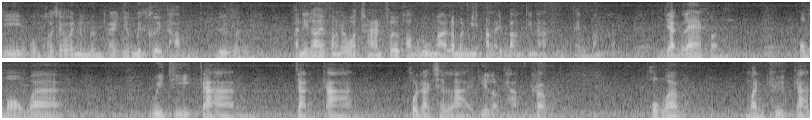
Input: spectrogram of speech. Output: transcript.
ที่ผมเข้าใจว่าในเมืองไทยยังไม่เคยทำหรือไม่เคย อันนี้เล่าให้ฟังหน่อยว่าทรานเฟอร์ความรู้มาแล้วมันมีอะไรบ้างที่น่าตื่นเต้นบ้างครับ อย่างแรกก่อน ผมมองว่าวิธีการจัดการ production line ที่เราทำครับ ผมว่ามันคือการ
